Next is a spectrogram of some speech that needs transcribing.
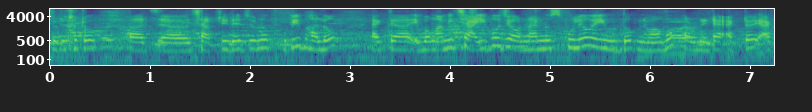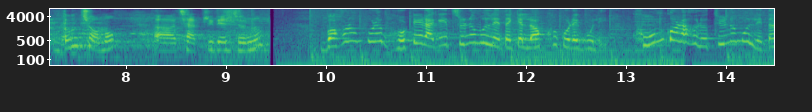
ছোট ছোট ছাত্রীদের জন্য খুবই ভালো একটা এবং আমি চাইব যে অন্যান্য স্কুলেও এই উদ্যোগ নেওয়া হোক কারণ এটা একটা একদম চমক ছাত্রীদের জন্য। বহরমপুরে ভোটের আগে তৃণমূল নেতাকে লক্ষ্য করে গুলি। খুন করা হলো তৃণমূল নেতা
